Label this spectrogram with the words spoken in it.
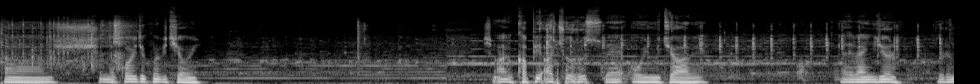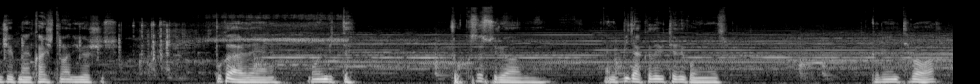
Tamam. Şunu da koyduk mu bitiyor oyun. Şimdi abi kapıyı açıyoruz ve oyun bitiyor abi. Hadi ben gidiyorum. Örümcek ben kaçtım hadi görüşürüz. Bu kadar da yani. Oyun bitti. Çok kısa sürüyor abi ya. Yani bir dakikada bitirdik oyunu. Granny'nin tipe bak.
